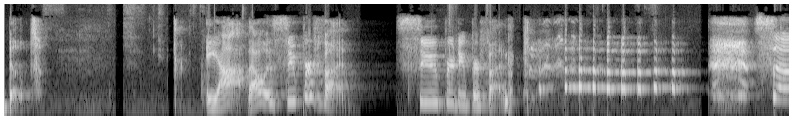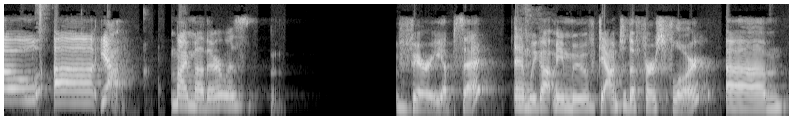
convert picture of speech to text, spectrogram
built. Yeah, that was super fun. Super duper fun. so, uh, yeah, my mother was very upset, and we got me moved down to the first floor. Um,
